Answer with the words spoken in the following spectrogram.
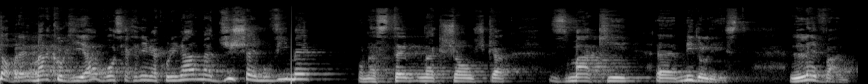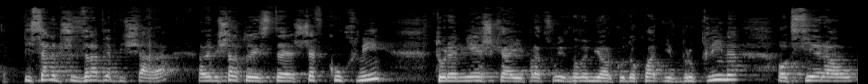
dobry, Marko Gija, Włoska Akademia Kulinarna. Dzisiaj mówimy o następna książka z maki e, Middle East. Levant, pisany przez Rabia Bishara. Rabia Bishara to jest e, szef kuchni, który mieszka i pracuje w Nowym Jorku, dokładnie w Brooklyn. Otwierał,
